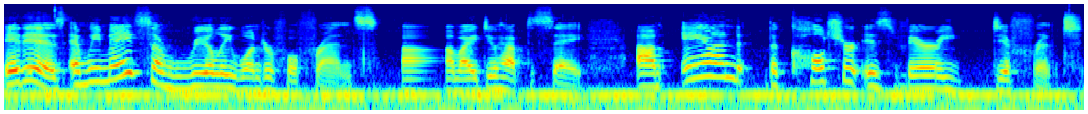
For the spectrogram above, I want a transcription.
it is, and we made some really wonderful friends. Um, I do have to say, um, and the culture is very different.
